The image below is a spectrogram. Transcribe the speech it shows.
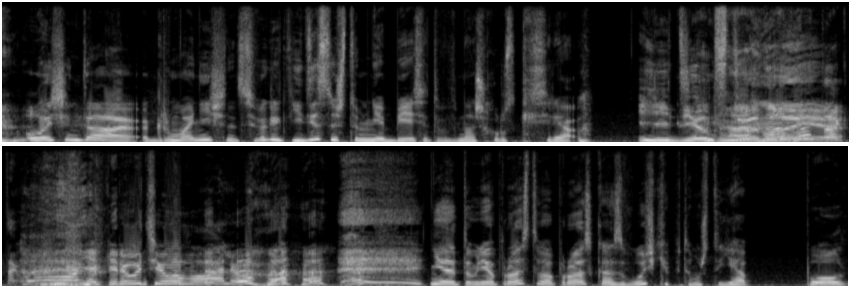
Очень, да, гармонично это все выглядит. Единственное, что меня бесит в наших русских сериалах, так, о, я переучила Валю. Нет, у меня просто вопрос к озвучке, потому что я пол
